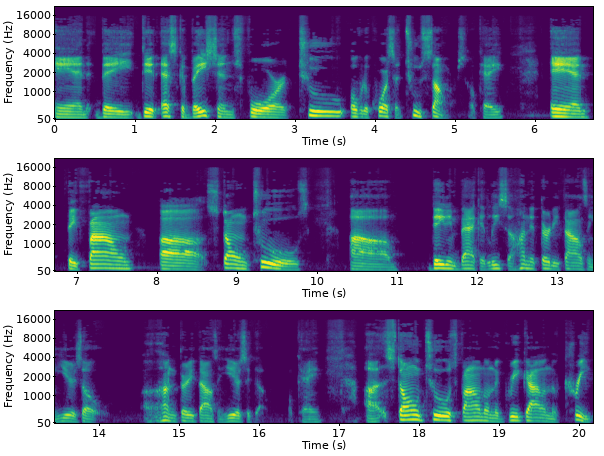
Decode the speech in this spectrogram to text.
and they did excavations for two over the course of two summers okay? And they found uh stone tools uh, dating back at least 130,000 years old 130,000 years ago okay? Uh, stone tools found on the greek island of crete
